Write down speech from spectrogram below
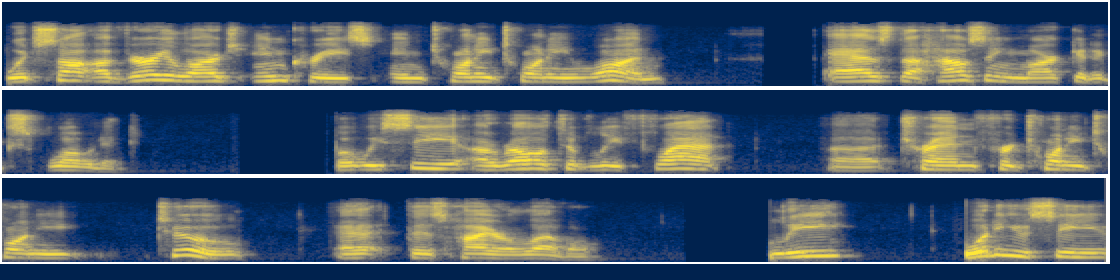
which saw a very large increase in 2021 as the housing market exploded but we see a relatively flat uh, trend for 2022 at this higher level. Lee, what do you see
